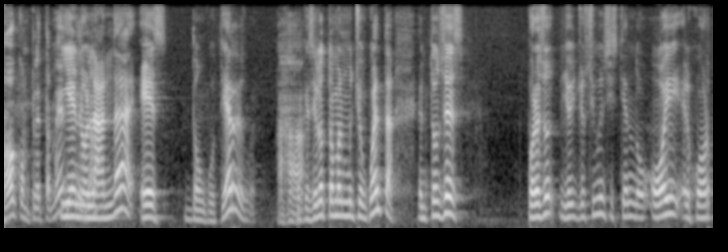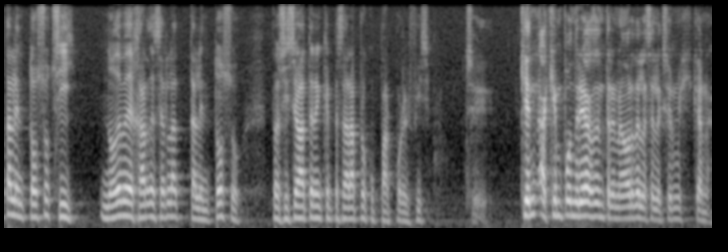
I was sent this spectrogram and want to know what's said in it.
Nada. completamente. Y en ¿no? Holanda es Don Gutiérrez, güey. Ajá. Porque sí lo toman mucho en cuenta. Entonces, por eso yo, yo sigo insistiendo. Hoy el jugador talentoso, sí, no debe dejar de ser la- talentoso, pero sí se va a tener que empezar a preocupar por el físico. Sí. ¿Quién, ¿A quién pondrías de entrenador de la selección mexicana?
